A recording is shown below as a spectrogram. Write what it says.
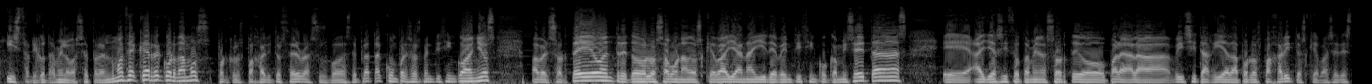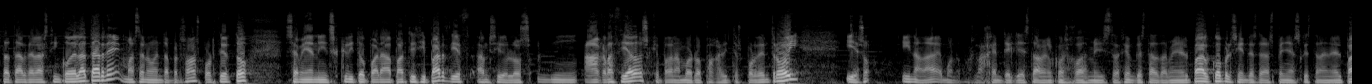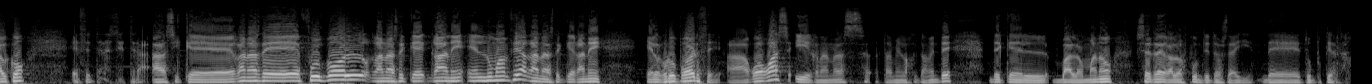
Histórico también lo va a ser para el Numancia, que recordamos, porque los pajaritos celebran sus bodas de plata, cumple esos 25 años, va a haber sorteo entre todos los abonados que vayan allí de 25 camisetas. Eh, ayer se hizo también el sorteo para la visita guiada por los pajaritos, que va a ser esta tarde a las 5 de la tarde. Más de 90 personas, por cierto, se habían inscrito para participar. 10 han sido los mm, agraciados que podrán ver los pajaritos por dentro hoy. Y eso, y nada, eh, bueno, pues la gente que estaba en el Consejo de Administración que está también en el palco, presidentes de las peñas que están en el palco, etcétera, etcétera. Así que ganas de fútbol, ganas de que gane el Numancia, ganas de que gane el grupo ERCE a Guaguas y ganas también, lógicamente, de que el balonmano se traiga los puntitos de allí, de tu tierra.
